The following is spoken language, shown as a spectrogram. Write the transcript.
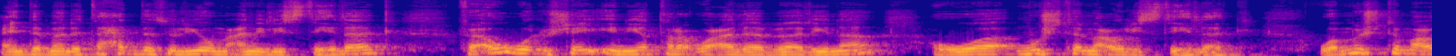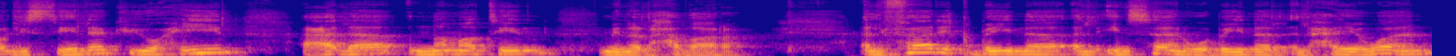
عندما نتحدث اليوم عن الاستهلاك فأول شيء يطرأ على بالنا هو مجتمع الاستهلاك. ومجتمع الاستهلاك يحيل على نمط من الحضارة. الفارق بين الإنسان وبين الحيوان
